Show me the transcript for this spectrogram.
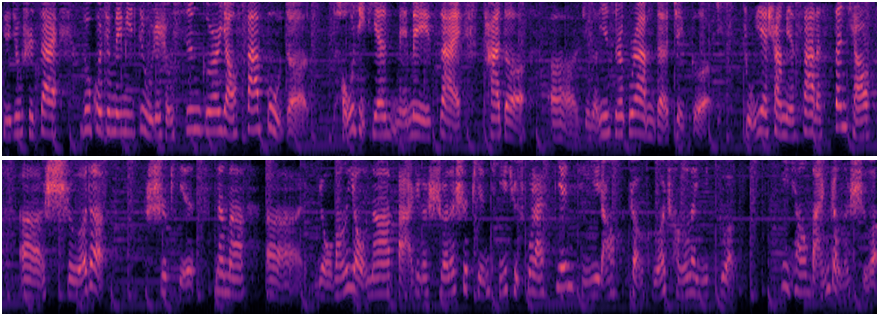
也就是在《Look What You Made Me Do》这首新歌要发布的头几天，梅梅在她的呃这个 Instagram 的这个主页上面发了三条呃蛇的视频。那么。呃，有网友呢把这个蛇的视频提取出来编辑，然后整合成了一个一条完整的蛇。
